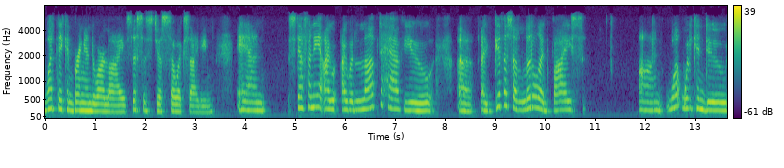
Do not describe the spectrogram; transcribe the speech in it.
what they can bring into our lives. This is just so exciting. And Steffany, I, I would love to have you uh, uh, give us a little advice on what we can do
